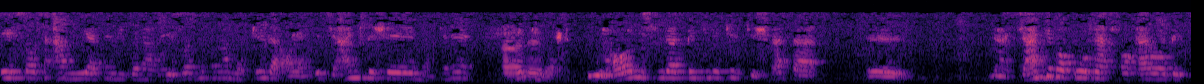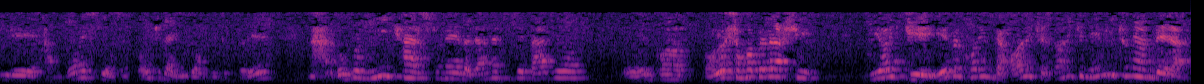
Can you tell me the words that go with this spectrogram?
احساس امنیت نمی‌کنن احساس می‌کنن ممکنه در آینده جنگ بشه ممکنه حالی صورت بگیره که کشور در جنگ با قدرت ها قرار بگیره. انواع سیاست هایی که در ایران وجود داره مردم رو میترسونه و در نتیجه بعضی رو امکانات. حالا شما ببخشید بیاید گریه بکنیم به حال کسانی که نمی‌تونن برن.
